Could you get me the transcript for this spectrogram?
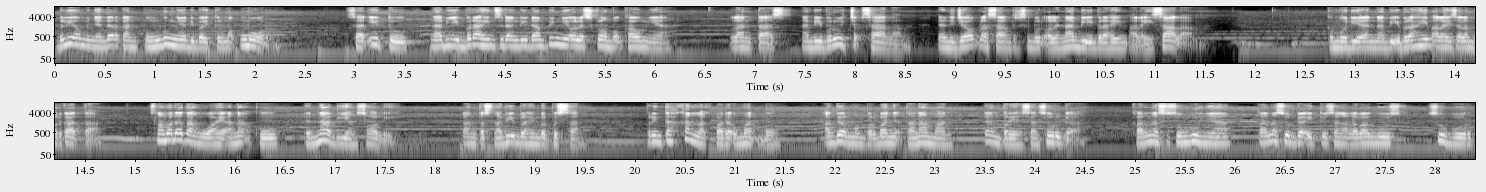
Beliau menyandarkan punggungnya di Baitul Makmur. Saat itu, Nabi Ibrahim sedang didampingi oleh sekelompok kaumnya. Lantas, Nabi berucap salam dan dijawablah salam tersebut oleh Nabi Ibrahim alaihissalam. Kemudian Nabi Ibrahim alaihissalam berkata, Selamat datang wahai anakku dan Nabi yang soleh. Lantas Nabi Ibrahim berpesan, Perintahkanlah kepada umatmu agar memperbanyak tanaman dan perhiasan surga, karena sesungguhnya tanah surga itu sangatlah bagus, subur,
